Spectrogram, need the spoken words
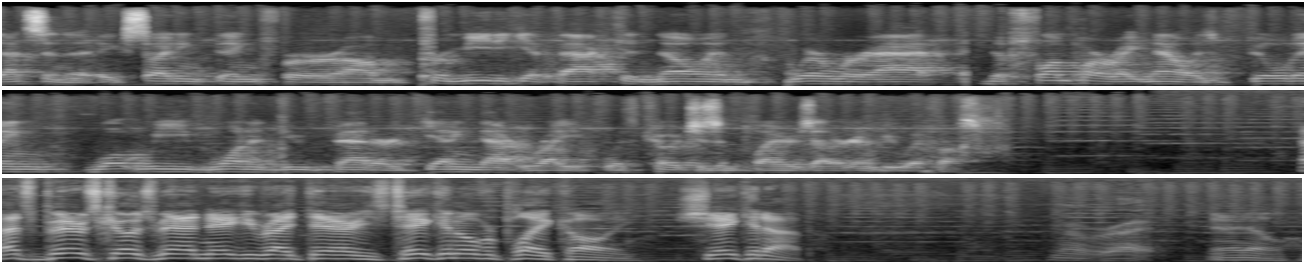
That's an exciting thing for um, for me to get back to knowing where we're at. The fun part right now is building what we want to do better, getting that right with coaches and players that are going to be with us. That's Bears coach Matt Nagy right there. He's taking over play calling. Shake it up. All right. I know.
